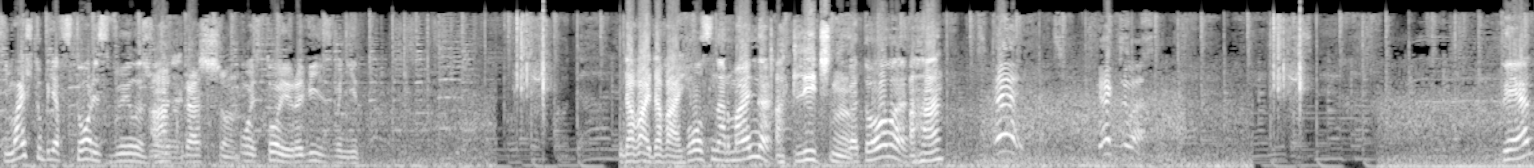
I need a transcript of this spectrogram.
Снимай, чтобы я в сторис выложил. А, хорошо. Ой, стой, Равиль звонит. Давай, давай. Голос нормально? Отлично. Готово? Ага. Как дела? Дэн?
